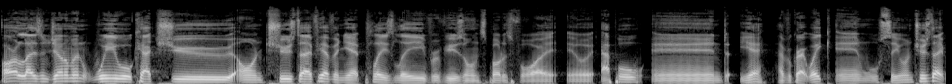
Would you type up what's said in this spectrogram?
All right, ladies and gentlemen, we will catch you on Tuesday. If you haven't yet, please leave reviews on Spotify, Apple, and yeah, have a great week, and we'll see you on Tuesday.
